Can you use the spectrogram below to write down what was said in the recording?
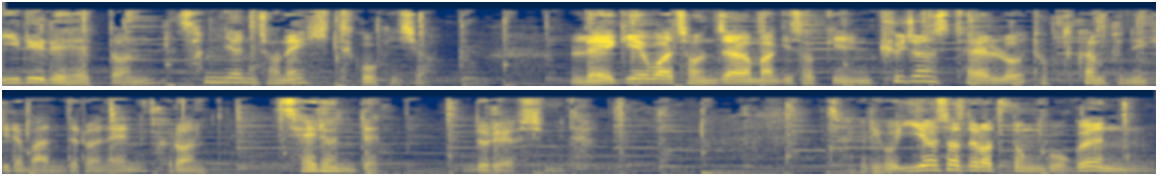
1위를 했던 3년 전의 히트곡이죠. 레게와 전자음악이 섞인 퓨전 스타일로 독특한 분위기를 만들어낸 그런 세련된 노래였습니다. 자, 그리고 이어서 들었던 곡은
